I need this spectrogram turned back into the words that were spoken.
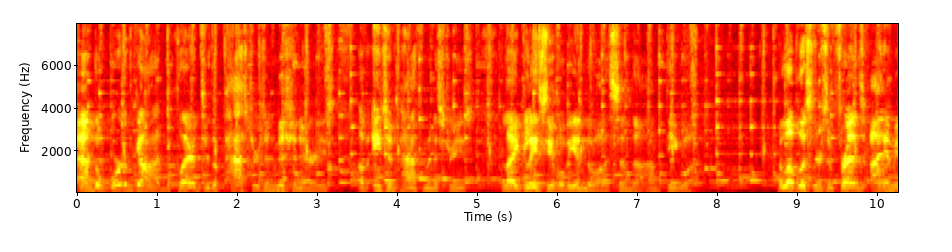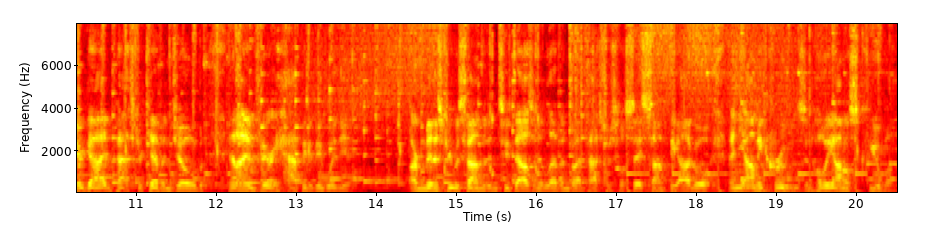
and the Word of God declared through the pastors and missionaries of Ancient Path Ministries, La Iglesia Volviendo a la Senda Antigua. Beloved listeners and friends, I am your guide, Pastor Kevin Jobe, and I am very happy to be with you. Our ministry was founded in 2011 by Pastors Jose Santiago and Yami Cruz in Jovellanos, Cuba.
